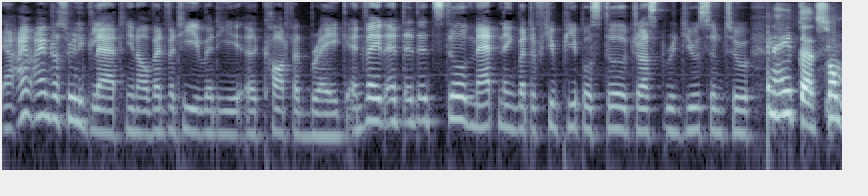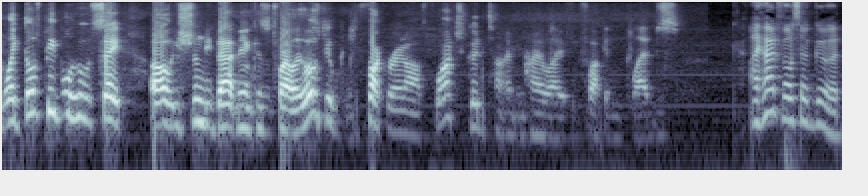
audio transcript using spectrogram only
yeah, I'm, I'm just really glad, you know, that, that he that he uh, caught that break, and they, it, it, it's still maddening that a few people still just reduce him to. I hate that some like those people who say, "Oh, you shouldn't be Batman because of Twilight." Those people can fuck right off. Watch Good Time and High Life, fucking plebs. I heard those are good.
